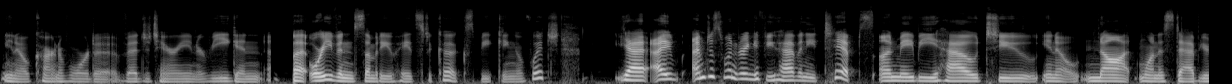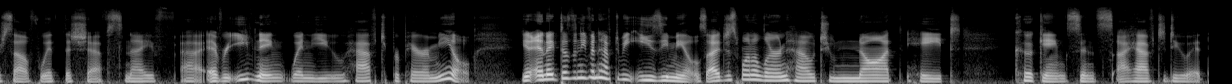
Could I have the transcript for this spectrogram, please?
you know carnivore to vegetarian or vegan, but or even somebody who hates to cook. Speaking of which, yeah, I I'm just wondering if you have any tips on maybe how to you know not want to stab yourself with the chef's knife uh, every evening when you have to prepare a meal. Yeah, and it doesn't even have to be easy meals. I just want to learn how to not hate cooking since I have to do it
